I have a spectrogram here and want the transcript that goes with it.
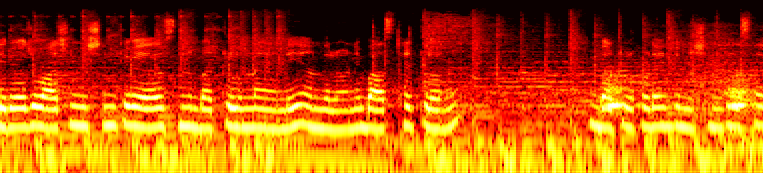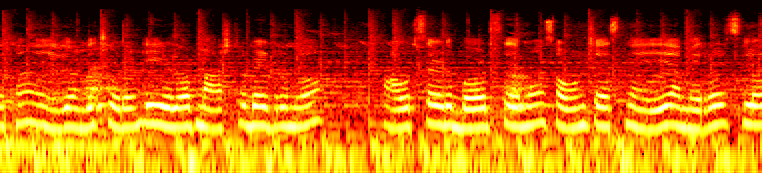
ఈరోజు వాషింగ్ మిషన్కి వేయాల్సిన బట్టలు ఉన్నాయండి అందులోని బాస్కెట్లోని బట్టలు కూడా ఇంక మిషన్ చేశాక ఇదిగోండి చూడండి ఈలోపు మాస్టర్ బెడ్రూమ్లో అవుట్ సైడ్ బర్డ్స్ ఏమో సౌండ్ చేస్తున్నాయి. ఆ మిర్రర్స్లో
